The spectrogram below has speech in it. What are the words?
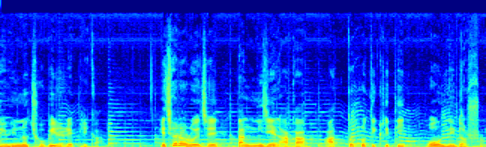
বিভিন্ন ছবির রেপ্লিকা এছাড়াও রয়েছে তার নিজের আঁকা আত্মপ্রতিকৃতি ও নিদর্শন।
